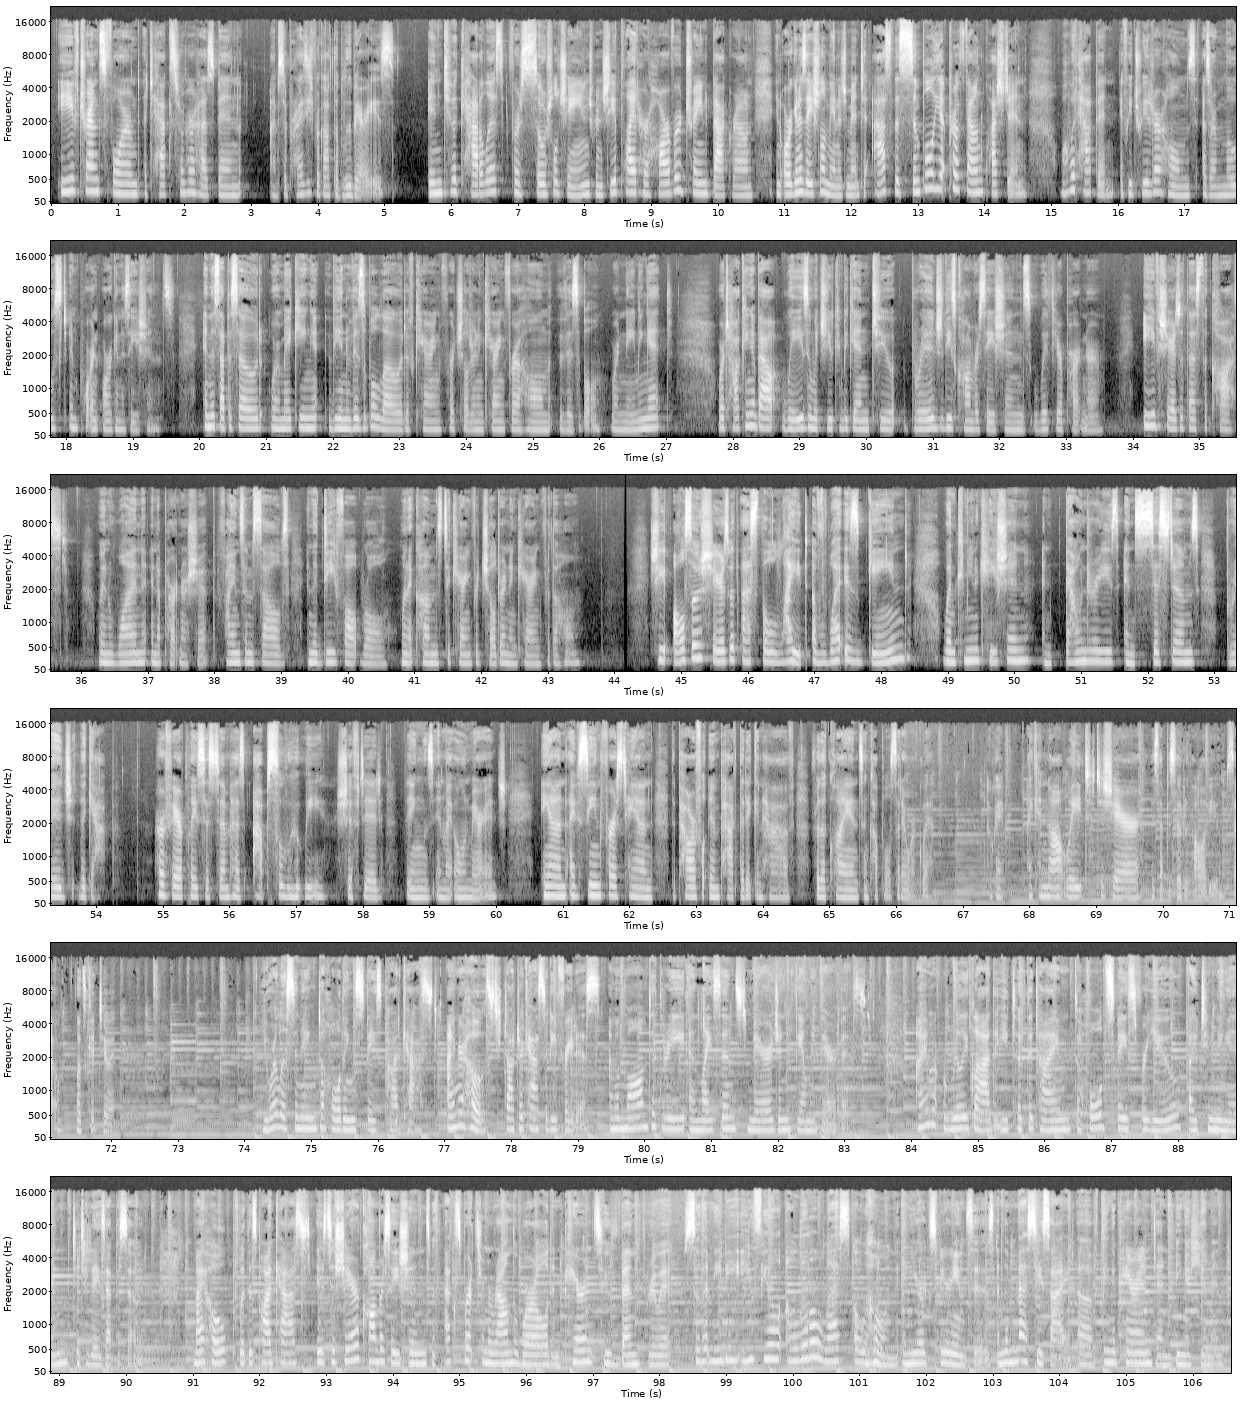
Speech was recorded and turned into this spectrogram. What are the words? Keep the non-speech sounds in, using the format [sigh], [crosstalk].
Eve transformed a text from her husband, I'm surprised he forgot the blueberries, into a catalyst for social change when she applied her Harvard trained background in organizational management to ask the simple yet profound question what would happen if we treated our homes as our most important organizations? In this episode, we're making the invisible load of caring for children and caring for a home visible. We're naming it. We're talking about ways in which you can begin to bridge these conversations with your partner. Eve shares with us the cost when one in a partnership finds themselves in the default role when it comes to caring for children and caring for the home. She also shares with us the light of what is gained when communication and boundaries and systems bridge the gap. Her fair play system has absolutely shifted things in my own marriage. And I've seen firsthand the powerful impact that it can have for the clients and couples that I work with. Okay, I cannot wait to share this episode with all of you. So let's get to it. You're listening to Holding Space Podcast. I'm your host, Dr. Cassidy Freitas. I'm a mom to three and licensed marriage and family therapist. I'm really glad that you took the time to hold space for you by tuning in to today's episode. My hope with this podcast is to share conversations with experts from around the world and parents who've been through it so that maybe you feel a little less alone in your experiences and the messy side of being a parent and being a human,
